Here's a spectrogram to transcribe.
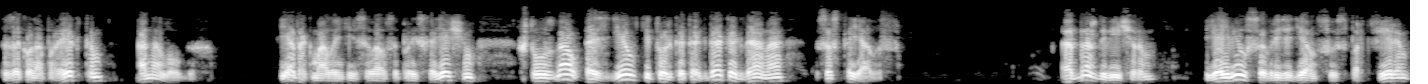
законопроектом о налогах. Я так мало интересовался происходящим, что узнал о сделке только тогда, когда она состоялась. Однажды вечером я явился в резиденцию с портфелем,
